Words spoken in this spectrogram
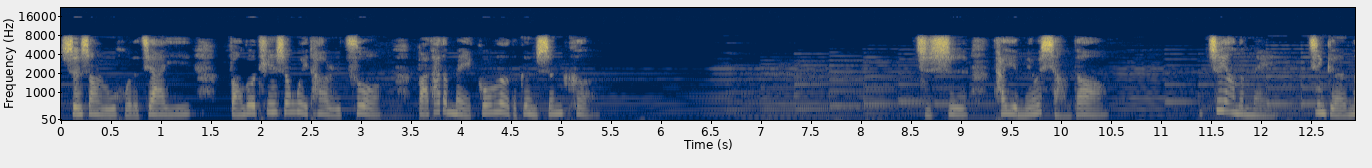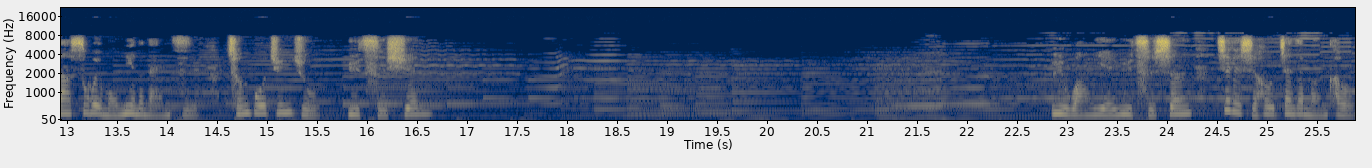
身上如火的嫁衣，仿若天生为她而做，把她的美勾勒得更深刻。只是她也没有想到，这样的美。竟给了那素未谋面的男子，陈国君主玉慈轩。玉王爷玉慈生这个时候站在门口，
